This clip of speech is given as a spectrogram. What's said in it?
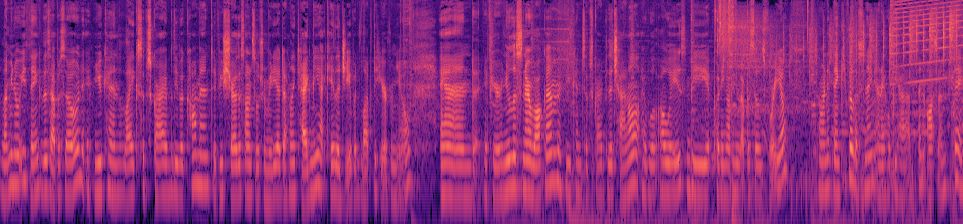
let me know what you think of this episode. If you can like, subscribe, leave a comment. If you share this on social media, definitely tag me at Kehla G. Would love to hear from you. And if you're a new listener, welcome. If you can subscribe to the channel, I will always be putting out new episodes for you. So I want to thank you for listening, and I hope you have an awesome day.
